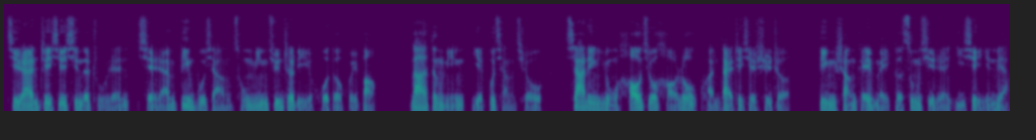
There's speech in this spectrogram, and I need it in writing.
既然这些信的主人显然并不想从明军这里获得回报，那邓明也不强求，下令用好酒好肉款待这些使者，并赏给每个送信人一些银两。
